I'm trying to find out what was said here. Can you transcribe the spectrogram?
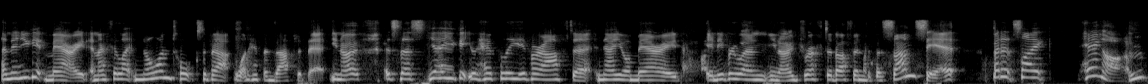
and then you get married. And I feel like no one talks about what happens after that. You know, it's this, yeah, you get your happily ever after. Now you're married, and everyone, you know, drifted off into the sunset. But it's like, hang on,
